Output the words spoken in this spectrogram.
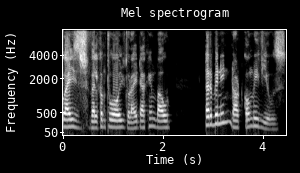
guys, welcome to all. Today talking about Turbinine.com reviews.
